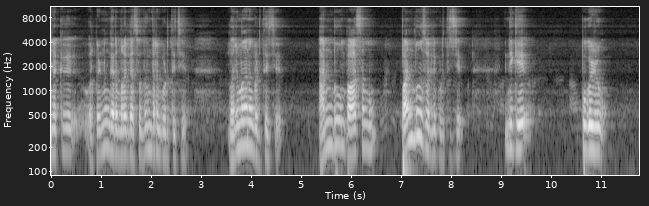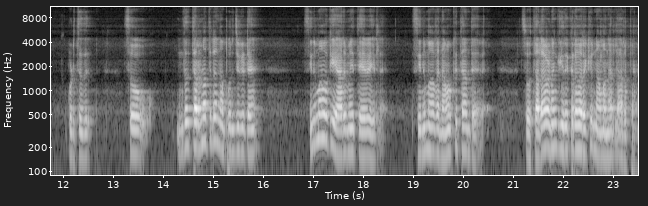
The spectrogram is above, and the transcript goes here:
எனக்கு ஒரு பெண்ணுங்கிற முறையில் சுதந்திரம் கொடுத்துச்சு வருமானம் கொடுத்துச்சு அன்பும் பாசமும் பண்பும் சொல்லி கொடுத்துச்சு. இன்றைக்கி புகழும் கொடுத்தது. ஸோ இந்த தருணத்தில் நான் புரிஞ்சுக்கிட்டேன் சினிமாவுக்கு யாருமே தேவையில்லை. சினிமாவை நமக்கு தான் தேவை. ஸோ தலை வணங்கி இருக்கிற வரைக்கும் நாம் நல்லா இருப்போம்.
